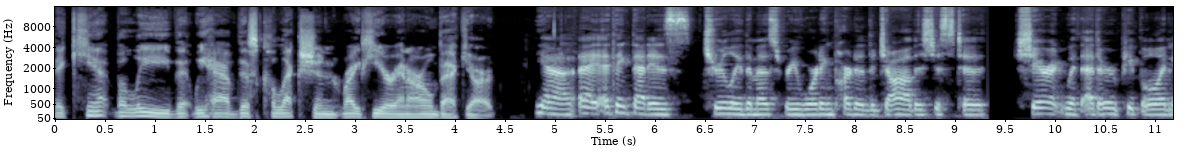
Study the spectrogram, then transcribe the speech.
they can't believe that we have this collection right here in our own backyard. Yeah, I, I, think that is truly the most rewarding part of the job is just to share it with other people and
